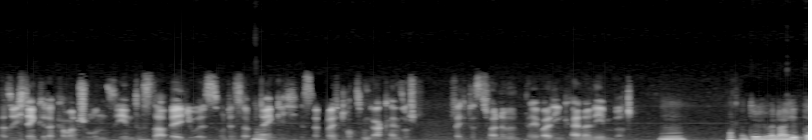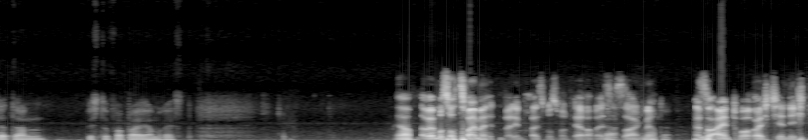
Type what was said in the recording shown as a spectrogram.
Also ich denke, da kann man schon sehen, dass da Value ist. Und deshalb ja. denke ich, ist er vielleicht trotzdem gar kein so schlechtes Tournament-Play, weil ihn keiner nehmen wird. Mhm. Natürlich, wenn er hittet, dann bist du vorbei am Rest. Ja, aber er muss auch zweimal hitten bei dem Preis, muss man fairerweise ja, sagen. Ne? Also ein Tor reicht hier nicht.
